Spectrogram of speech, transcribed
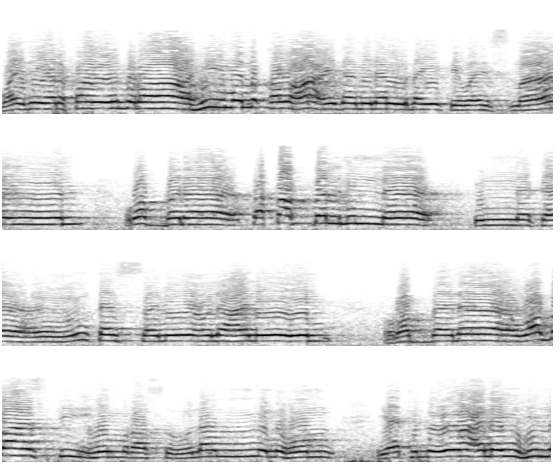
وإذ يرفع إبراهيم القواعد من البيت وإسماعيل ربنا تقبل منا إنك أنت السميع العليم. ربنا وابعث فيهم رسولا منهم يتلو عليهم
